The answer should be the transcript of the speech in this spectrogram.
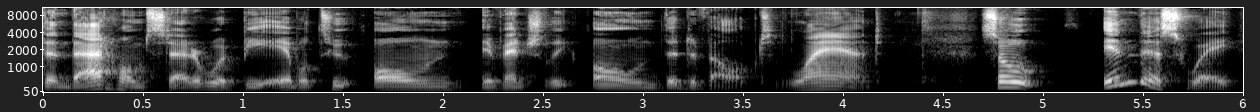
Then that homesteader would be able to own, eventually own the developed land. So, in this way,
